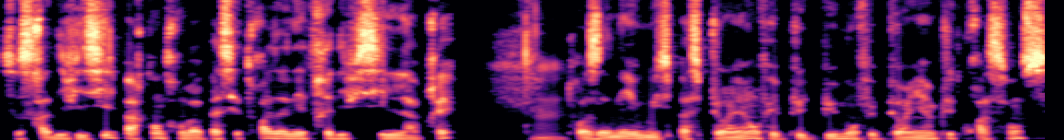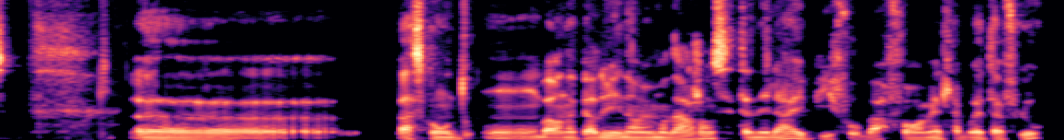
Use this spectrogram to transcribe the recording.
Ce sera difficile. Par contre, on va passer trois années très difficiles après. Hmm. Trois années où il se passe plus rien, on fait plus de pub, on fait plus rien, plus de croissance. Euh, parce qu'on on, bah, on a perdu énormément d'argent cette année-là et puis il faut, bah, faut remettre la boîte à flot.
